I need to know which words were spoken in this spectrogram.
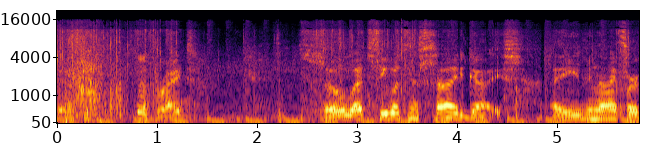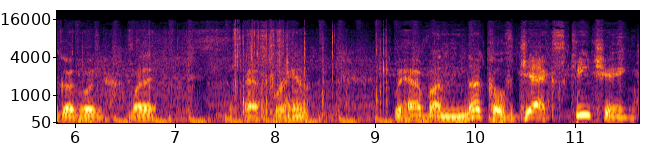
That's, that's right. So let's see what's inside guys. I even I forgot what what I asked for him. We have a Knuckles Jakks keychain.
